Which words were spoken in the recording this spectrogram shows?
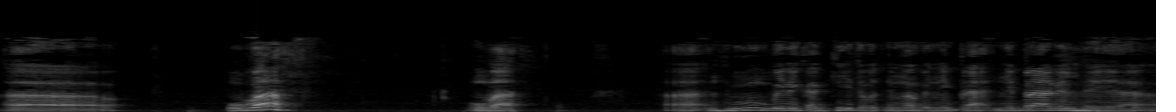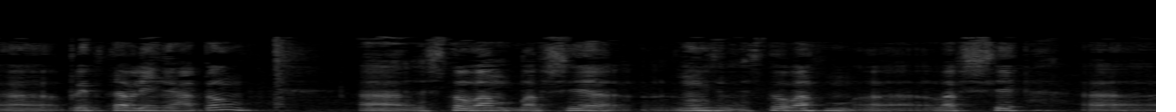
э, у вас, у вас, э, ну, были какие-то вот немного неправ неправильные представления о том, что вам вообще нужно, что вам э, вообще э,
